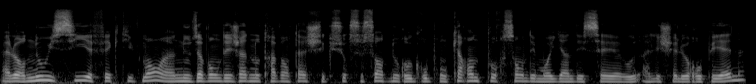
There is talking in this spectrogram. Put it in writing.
Alors nous ici, effectivement, hein, nous avons déjà notre avantage, c'est que sur ce centre, nous regroupons 40% des moyens d'essai à l'échelle européenne.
